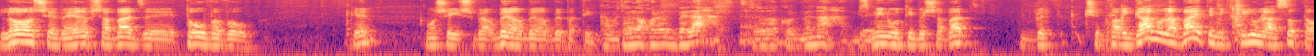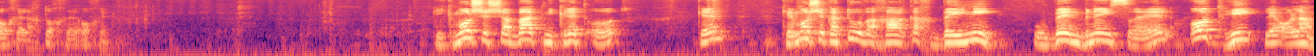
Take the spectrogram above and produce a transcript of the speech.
לא שבערב שבת זה תוהו ובוהו. כן? כמו שיש בהרבה הרבה הרבה בתים. גם אתה לא יכול להיות בלחץ, אתה לא הכל בנחת. הזמינו אותי בשבת, כשכבר הגענו לבית הם התחילו לעשות את האוכל, לחתוך אה, אוכל. כי כמו ששבת נקראת אות, כן? כמו שכתוב אחר כך ביני ובין בני ישראל, אות היא לעולם.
